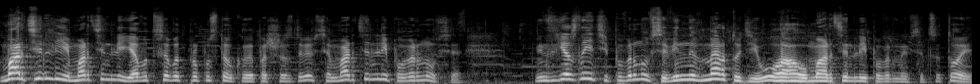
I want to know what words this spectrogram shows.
Мартін Лі, Мартін Лі. Я от це от пропустив, коли перший раз дивився. Мартін Лі повернувся. Він з в'язниці повернувся, він не вмер тоді. Вау, Мартін Лі повернувся. Це той.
